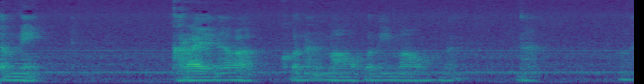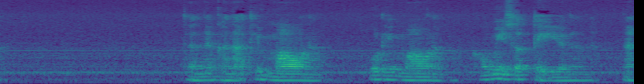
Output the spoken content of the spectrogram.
ตำหนิใครนะว่า คนนั้นเมาคนนี้เมานะนะแต่ในขณะที่เมานะผู้ที่เมานะเขามีสติอยู่นั่นนะนะ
